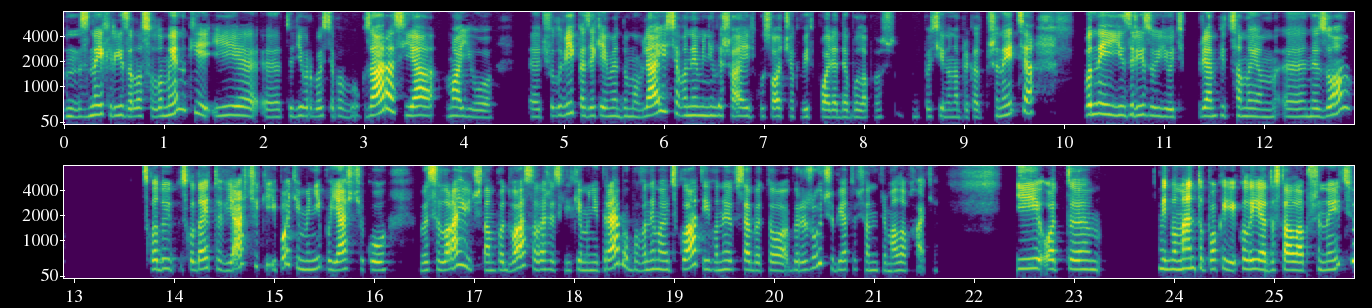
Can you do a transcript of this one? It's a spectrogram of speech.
з них різала соломинки, і е, тоді робився павук. Зараз я маю е, чоловіка, з яким я домовляюся. Вони мені лишають кусочок від поля, де була пош- наприклад, пшениця. Вони її зрізують прямо під самим е, низом. То в ящики, і потім мені по ящику висилають, там по два, залежить скільки мені треба, бо вони мають склад, і вони в себе то бережуть, щоб я то все не тримала в хаті. І от е, від моменту, поки коли я достала пшеницю,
